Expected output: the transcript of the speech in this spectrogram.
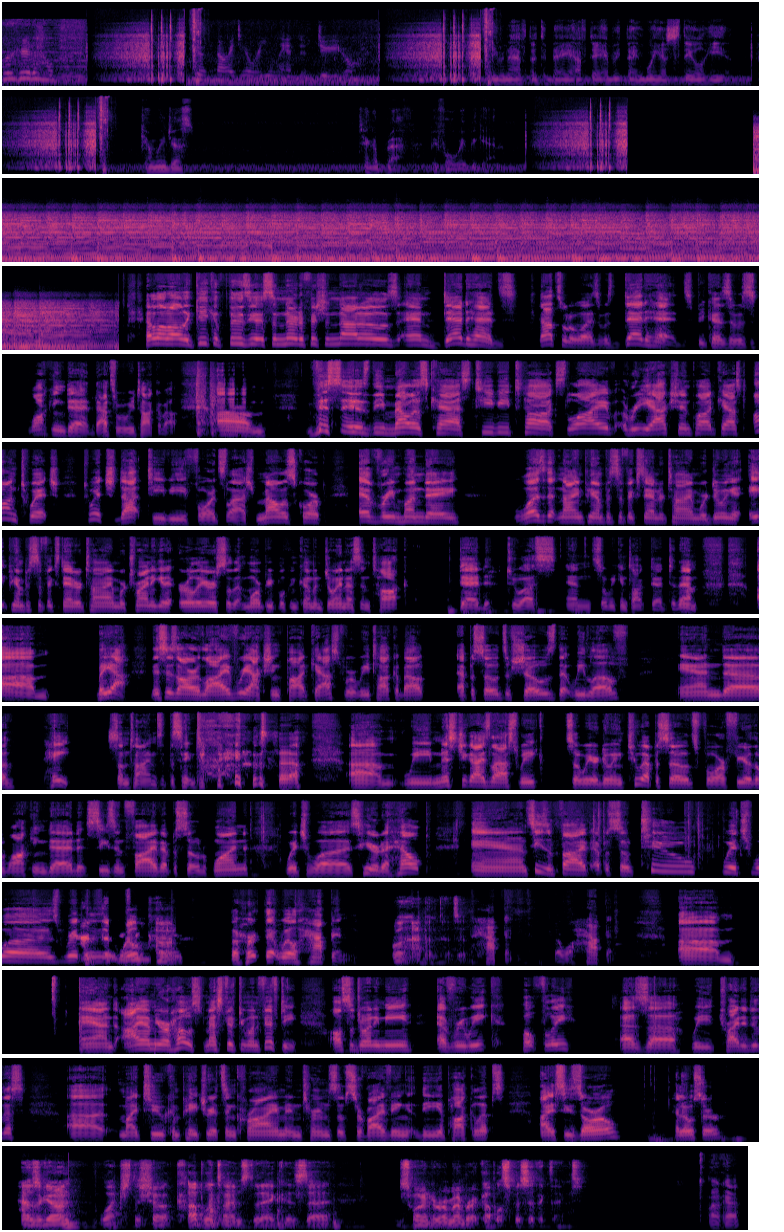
We're here to help. You have no idea where you landed, do you? Even after today, after everything, we are still here. Can we just take a breath before we begin? Hello to all the geek enthusiasts and nerd aficionados and deadheads. That's what it was. It was deadheads because it was Walking Dead. That's what we talk about. Um, this is the Malice Cast TV Talks live reaction podcast on Twitch, twitch.tv forward slash Malice Corp. Every Monday was at 9 p.m. Pacific Standard Time. We're doing it 8 p.m. Pacific Standard Time. We're trying to get it earlier so that more people can come and join us and talk dead to us and so we can talk dead to them. Um, but yeah, this is our live reaction podcast where we talk about episodes of shows that we love and uh, hate sometimes at the same time. so um, we missed you guys last week. So we are doing two episodes for Fear the Walking Dead, season five, episode one, which was Here to Help, and season five, episode two, which was written Hurt that will come. The Hurt That Will Happen. Will happen. That's it. Happen. That will happen. Um, and I am your host, Mess5150. Also joining me every week, hopefully, as uh, we try to do this, uh, my two compatriots in crime in terms of surviving the apocalypse. I see Zorro. Hello, sir. How's it going? Watched the show a couple of times today because uh, just wanted to remember a couple of specific things. Okay.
